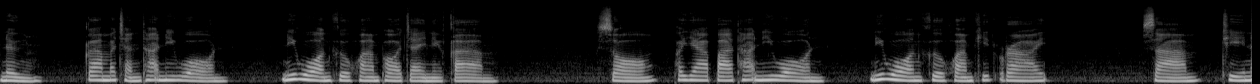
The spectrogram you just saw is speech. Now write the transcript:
1. กามฉันทะนิวรณ์นิวรณ์คือความพอใจในกาม 2. พยาปาทะนิวรณ์นิวรณ์คือความคิดร้าย 3. ทีน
